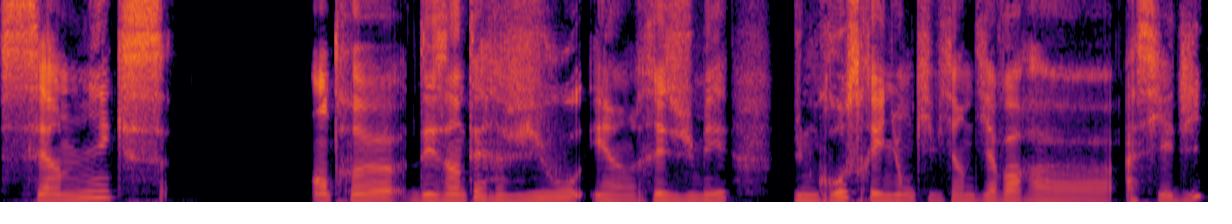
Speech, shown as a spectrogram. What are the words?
c'est un mix entre des interviews et un résumé d'une grosse réunion qui vient d'y avoir euh, à CIG.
